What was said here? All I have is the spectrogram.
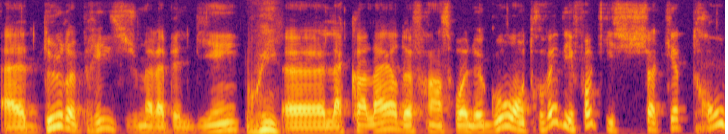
à deux reprises, si je me rappelle bien, Oui. euh, la colère de François Legault. On trouvait des fois qu'il se choquait trop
